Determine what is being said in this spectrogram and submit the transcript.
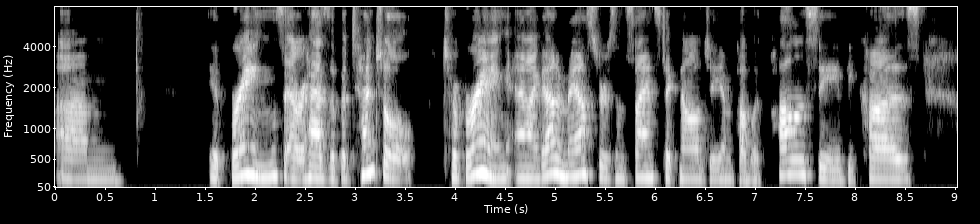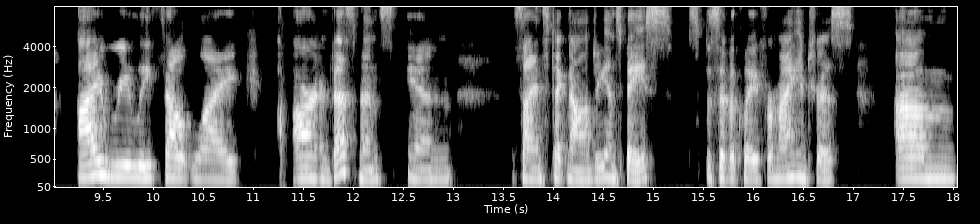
um, it brings or has the potential to bring. And I got a master's in science, technology, and public policy because I really felt like our investments in science, technology, and space, specifically for my interests, um,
